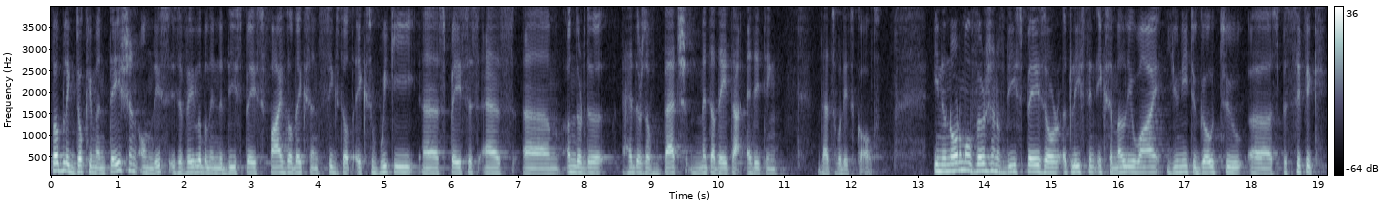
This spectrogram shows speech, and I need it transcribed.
public documentation on this is available in the DSpace 5.x and 6.x wiki uh, spaces as um, under the headers of batch metadata editing. That's what it's called. In a normal version of DSpace, or at least in XML UI, you need to go to a specific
